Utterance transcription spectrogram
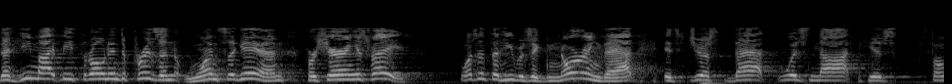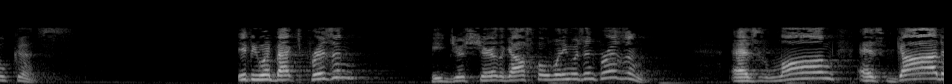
that he might be thrown into prison once again for sharing his faith. It wasn't that he was ignoring that, it's just that was not his focus. If he went back to prison, he'd just share the gospel when he was in prison. As long as God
